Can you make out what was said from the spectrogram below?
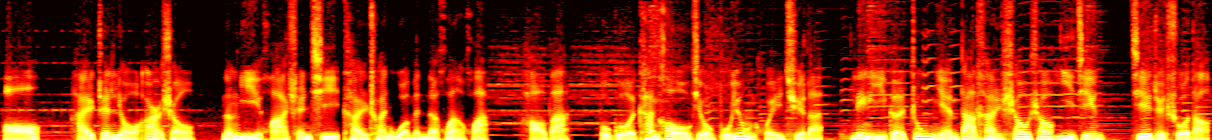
哦，还真有二手，能以化神期看穿我们的幻化。好吧，不过看后就不用回去了。另一个中年大汉稍稍一惊，接着说道：“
